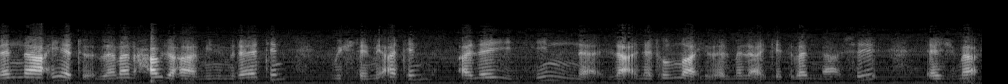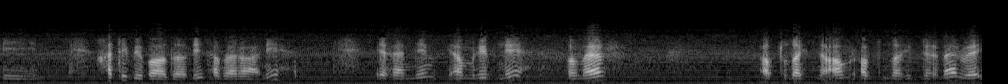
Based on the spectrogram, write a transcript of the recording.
Ve nahiyetu ve men havlaha min imreetin müstemi'atin aleyhinne lanetullahi vel melâiketi vel nâsi ecma'in Hatib-i Bağdadi Taberani efendim Amr İbni Ömer Abdullah İbni Amr, Abdullah İbni Ömer ve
